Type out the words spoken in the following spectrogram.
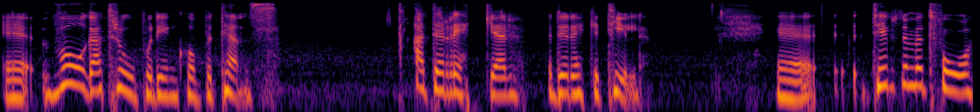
eh, våga tro på din kompetens. Att det räcker, det räcker till. Eh, tips nummer två,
